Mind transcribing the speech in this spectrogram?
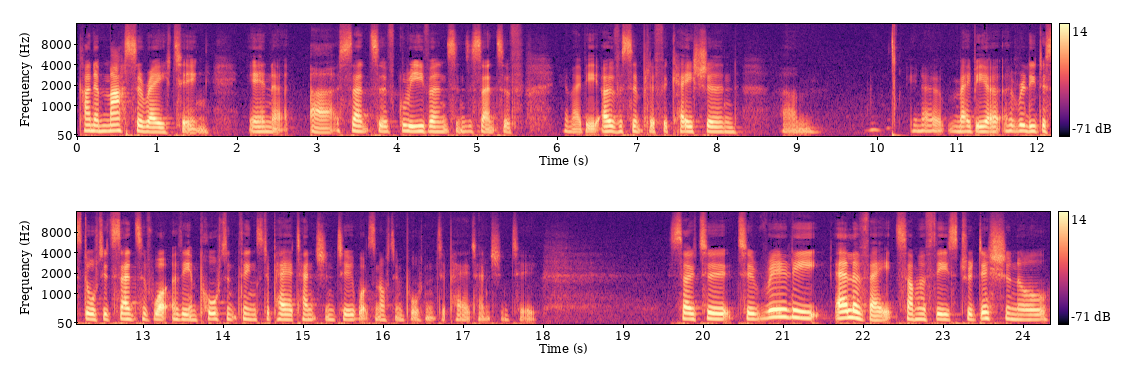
kind of macerating in a, a sense of grievance, in a sense of you know, maybe oversimplification. Um, you know, maybe a, a, really distorted sense of what are the important things to pay attention to, what's not important to pay attention to. So to to really elevate some of these traditional,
